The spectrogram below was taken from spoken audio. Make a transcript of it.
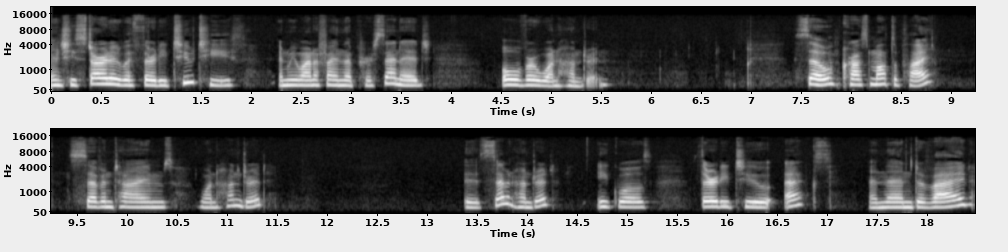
and she started with 32 teeth, and we want to find the percentage over 100. So, cross multiply. 7 times 100 is 700 equals 32x, and then divide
